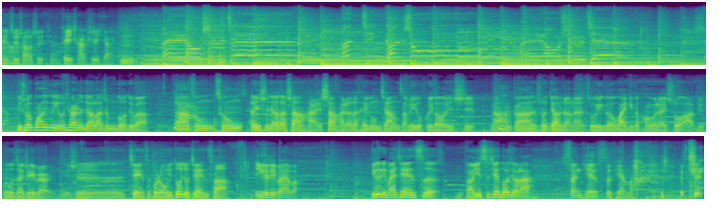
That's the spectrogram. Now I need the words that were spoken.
可以去尝试一下。可以尝试一下。嗯。没有时间。你说光一个游圈都聊了这么多，对吧？刚刚从从恩施聊到上海，上海聊到黑龙江，咱们又回到恩施啊。刚刚说调调呢，作为一个外地的朋友来说啊，女朋友在这边，你是见一次不容易，多久见一次啊？一个礼拜吧。一个礼拜见一次啊？一次见多久了？三天四天吧。其实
